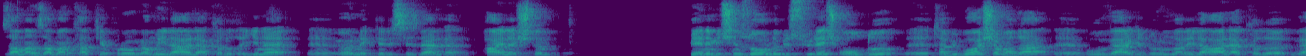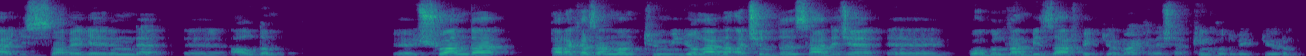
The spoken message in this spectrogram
zaman zaman katya programı ile alakalı da yine e, örnekleri sizlerle paylaştım. Benim için zorlu bir süreç oldu. E, tabii bu aşamada e, bu vergi durumlarıyla alakalı vergi istisna belgelerini de e, aldım. E, şu anda para kazanmam tüm videolarda açıldı. Sadece e, Google'dan bir zarf bekliyorum arkadaşlar. Pin kodu bekliyorum.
